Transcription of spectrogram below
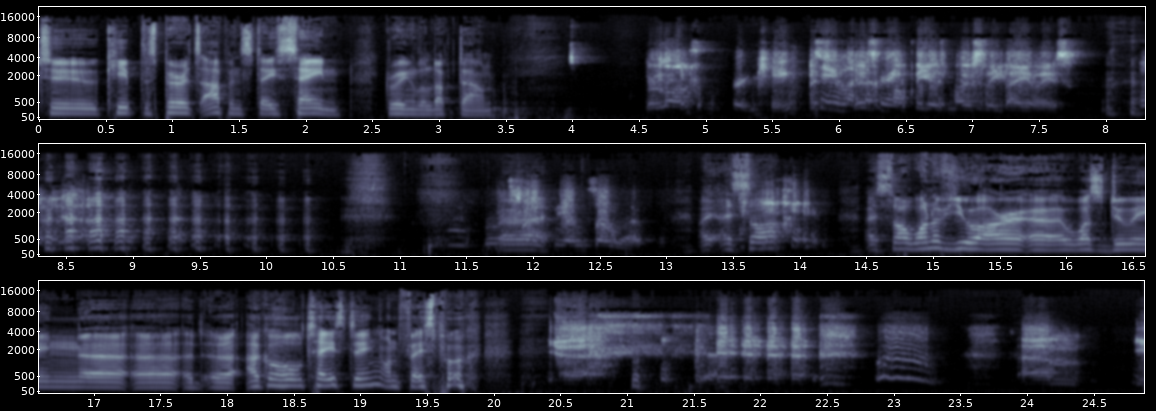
to keep the spirits up and stay sane during the lockdown? Lots of drinking. Too much This drink. coffee is mostly Bailey's. It's Alright. like the end somewhere. I, I saw I saw one of you are uh, was doing uh, uh, uh, alcohol tasting on Facebook. Yeah. um, yeah,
